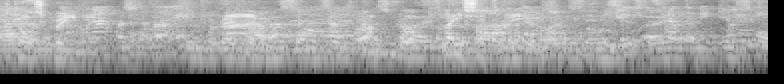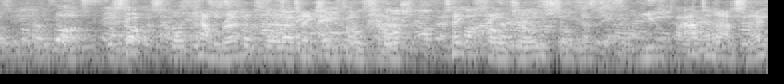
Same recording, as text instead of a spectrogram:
It's called Screenly. Um, basically, it's got a camera to take some photos. Take the photos, you add an asset.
